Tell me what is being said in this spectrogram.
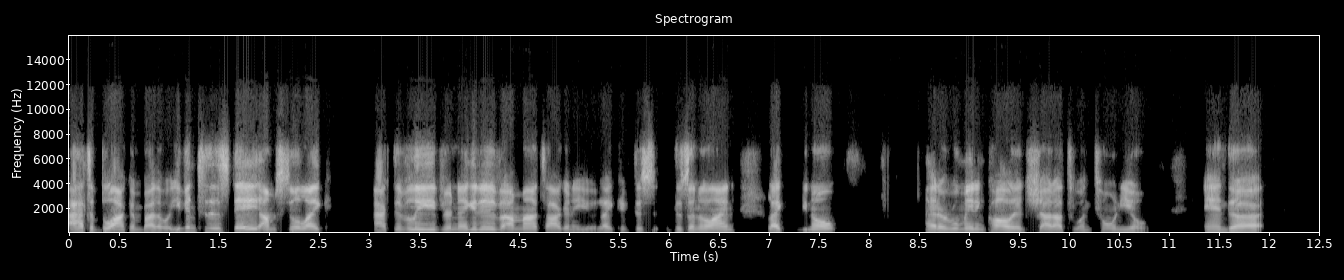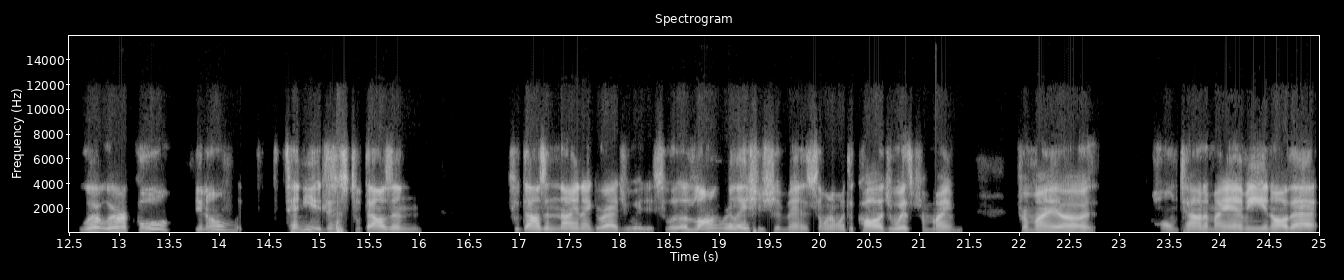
I had to block him, by the way. Even to this day, I'm still like actively. If you're negative, I'm not talking to you. Like if this doesn't align like you know, I had a roommate in college. Shout out to Antonio, and uh, we're we're cool. You know, ten years. This is 2000, 2009. I graduated, so a long relationship, man. Someone I went to college with from my from my uh, hometown in Miami and all that,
